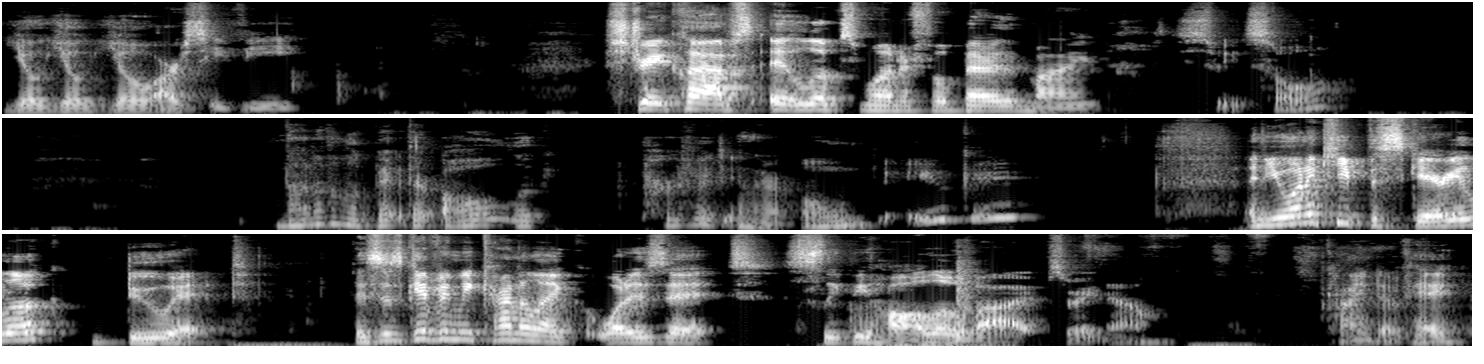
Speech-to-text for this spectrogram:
Yo, yo, yo, RCV. Straight claps. It looks wonderful. Better than mine. Sweet soul. None of them look bad. They're all look perfect in their own way, okay? And you want to keep the scary look? Do it. This is giving me kind of like, what is it? Sleepy Hollow vibes right now. Kind of, hey?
